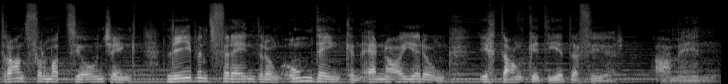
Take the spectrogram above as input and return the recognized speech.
Transformation schenkt, Lebensveränderung, Umdenken, Erneuerung. Ich danke dir dafür. Amen.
